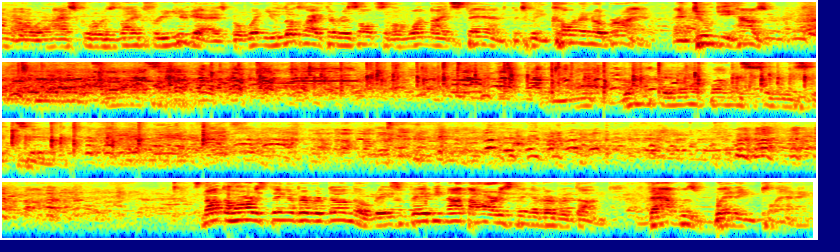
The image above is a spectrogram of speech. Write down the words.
I don't know what high school was like for you guys, but when you look like the results of a one night stand between Conan O'Brien and Doogie Howser, wrapping up. It's not the hardest thing I've ever done, though. Raise a baby, not the hardest thing I've ever done. That was wedding planning.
